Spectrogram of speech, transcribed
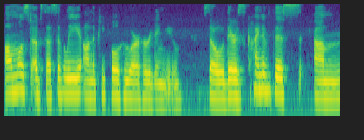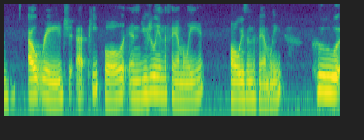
almost obsessively on the people who are hurting you. So there's kind of this um, outrage at people, and usually in the family, always in the family, who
